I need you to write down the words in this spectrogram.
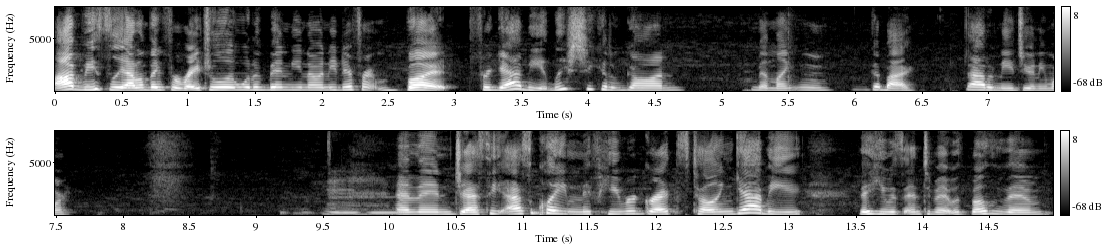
obviously, I don't think for Rachel it would have been, you know, any different, but for Gabby, at least she could have gone been like, mm, goodbye. I don't need you anymore. Mhm. And then Jesse asks Clayton if he regrets telling Gabby that he was intimate with both of them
